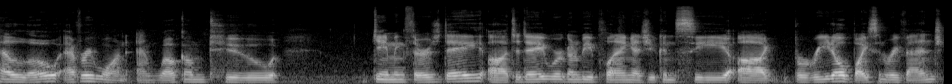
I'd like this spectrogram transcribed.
Hello everyone and welcome to Gaming Thursday. Uh, today we're going to be playing, as you can see, uh, Burrito Bison Revenge.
